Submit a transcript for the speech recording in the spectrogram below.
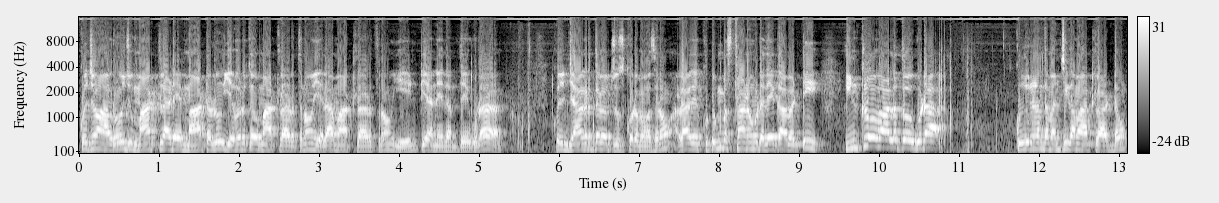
కొంచెం ఆ రోజు మాట్లాడే మాటలు ఎవరితో మాట్లాడుతున్నాం ఎలా మాట్లాడుతున్నాం ఏంటి అనేదంతే కూడా కొంచెం జాగ్రత్తగా చూసుకోవడం అవసరం. అలాగే కుటుంబ స్థానం కూడా అదే కాబట్టి ఇంట్లో వాళ్ళతో కూడా కుదిరినంత మంచిగా మాట్లాడడం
